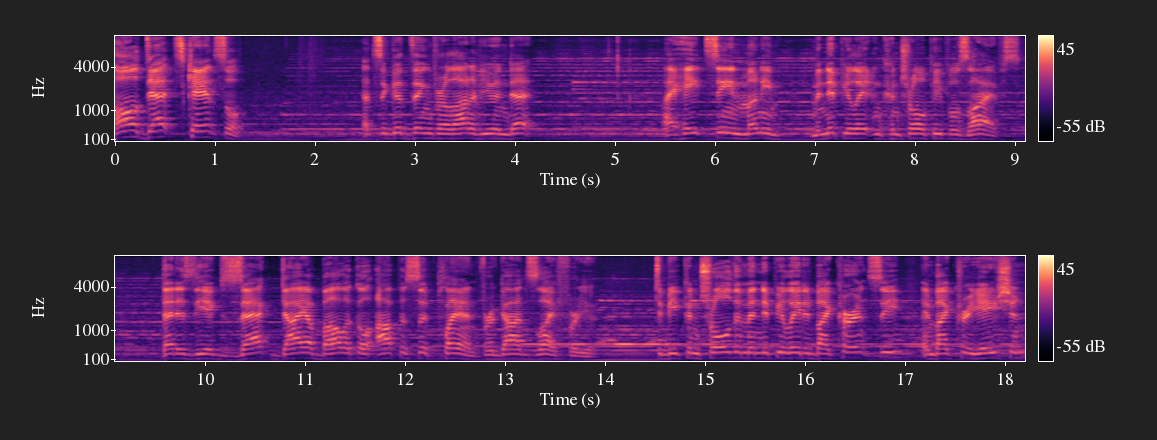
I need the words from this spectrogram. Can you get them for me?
all debts canceled. That's a good thing for a lot of you in debt. I hate seeing money manipulate and control people's lives. That is the exact diabolical opposite plan for God's life for you. to be controlled and manipulated by currency and by creation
